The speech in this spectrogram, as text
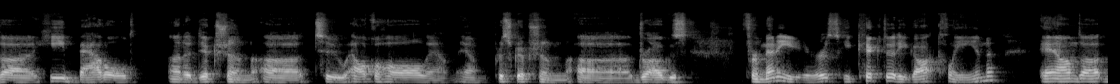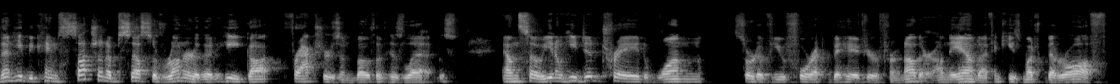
uh, he battled an addiction uh, to alcohol and, and prescription uh, drugs for many years. He kicked it, he got clean, and uh, then he became such an obsessive runner that he got fractures in both of his legs. And so, you know, he did trade one sort of euphoric behavior for another. On the end, I think he's much better off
